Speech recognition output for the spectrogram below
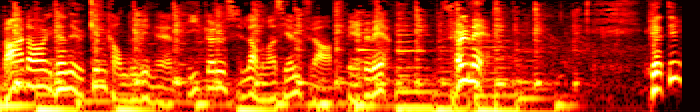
Hver dag denne uken kan du vinne en Icarus landeveishjelm fra BBV. Følg med! Peter,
